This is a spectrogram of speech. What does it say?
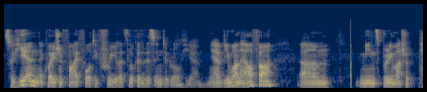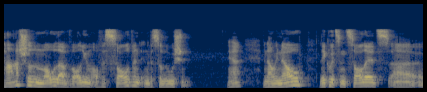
So here in equation 543, let's look at this integral here. Yeah, V1 alpha um, means pretty much a partial molar volume of a solvent in the solution. Yeah, and now we know liquids and solids uh,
